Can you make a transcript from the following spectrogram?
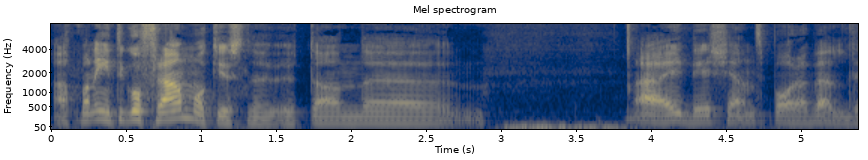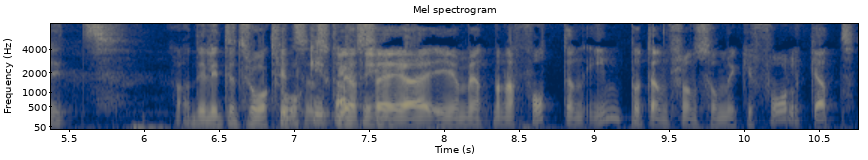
att man inte går framåt just nu utan nej, det känns bara väldigt Ja, det är lite tråkigt, Tråkigt skulle jag säga i och med att man har fått den inputen från så mycket folk att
